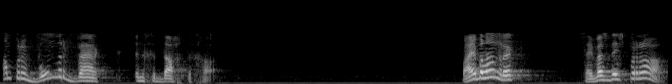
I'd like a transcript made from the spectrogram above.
amper 'n wonderwerk in gedagte gehad. Baie belangrik, sy was desperaat.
